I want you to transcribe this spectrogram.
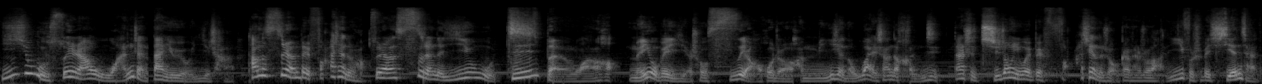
衣物虽然完整，但又有异常。他们四人被发现的时候，虽然四人的衣物基本完好，没有被野兽撕咬或者很明显的外伤的痕迹，但是其中一位被发现的时候，刚才说了，衣服是被掀起来的，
